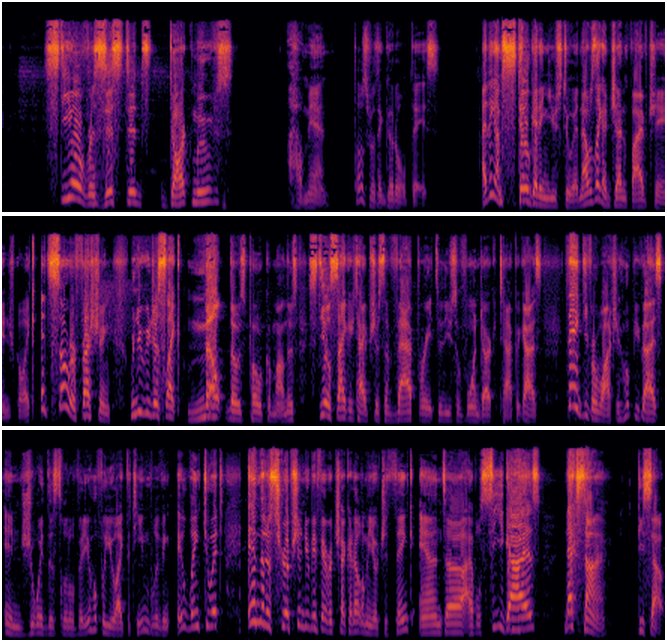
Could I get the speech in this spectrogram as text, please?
Steel resisted Dark moves? Oh, man, those were the good old days. I think I'm still getting used to it, and that was like a Gen 5 change, but like, it's so refreshing when you can just like melt those Pokemon. Those Steel Psychic types just evaporate through the use of one Dark attack. But guys, thank you for watching. Hope you guys enjoyed this little video. Hopefully you like the team. I'm leaving a link to it in the description. Do me a favor, check it out. Let me know what you think, and uh, I will see you guys next time. Peace out.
